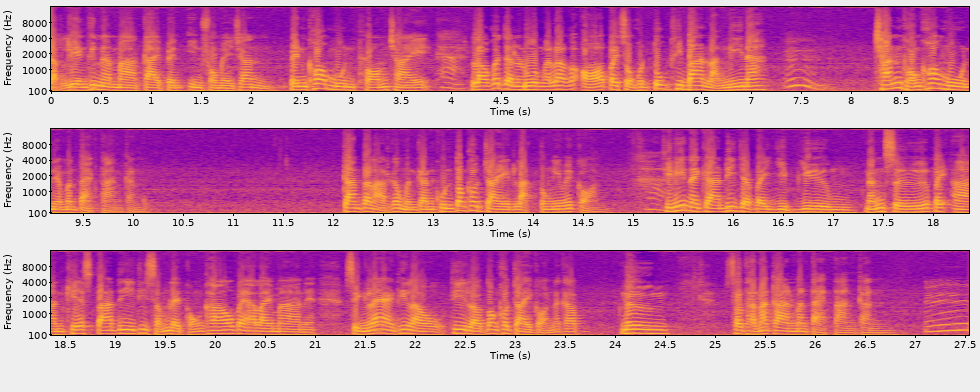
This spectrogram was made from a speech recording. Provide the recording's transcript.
จัดเรียงขึ้นมากลายเป็น Information เป็นข้อมูลพร้อมใช้ค่ะเราก็จะรวมกันแล้วก็อ๋อไปส่งคุณตุ๊กที่บ้านหลังนี้นะอืมชั้นของข้อมูลเนี่ยมันแตกต่างกัน การตลาดก็เหมือนกัน คุณต้องเข้าใจหลักตรงนี้ไว้ก่อนค่ะทีนี้ในการที่จะไปหยิบยืมหนังสือไปอ่านเคสตัดดี้ที่สำเร็จของเขาไปอะไรมาเนี่ยสิ่งแรกที่เราที่เราต้องเข้าใจก่อนนะครับหนึ่งสถานการณ์มันแตกต่างกันอืม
